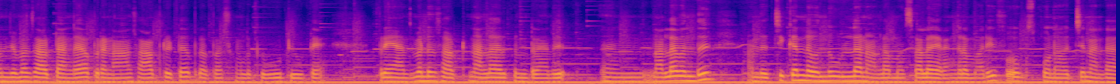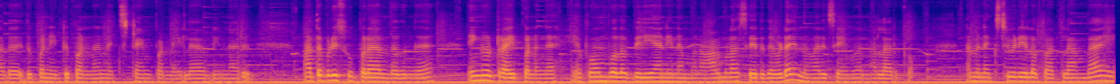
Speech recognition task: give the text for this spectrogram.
கொஞ்சமாக சாப்பிட்டாங்க. அப்புறம் நான் சாப்பிட்டுட்டு அப்புறம் பசங்களுக்கு ஊட்டி விட்டேன். அப்புறம் என் ஹஸ்பண்டும் சாப்பிட்டு நல்லா இருக்குன்றாரு. நல்லா வந்து அந்த சிக்கனில் வந்து உள்ளே நல்லா மசாலா இறங்குற மாதிரி ஃபோக் ஸ்பூனை வச்சு நல்லா அதை இது பண்ணிவிட்டு பண்ணு நெக்ஸ்ட் டைம் பண்ணல அப்படின்னாரு. மற்றபடி சூப்பராக இருந்ததுங்க. நீங்களும் ட்ரை பண்ணுங்கள் எப்பவும் போல் பிரியாணி நம்ம நார்மலாக செய்கிறத விட இந்த மாதிரி செய்யும்போது நல்லாயிருக்கும் நம்ம நெக்ஸ்ட் வீடியோவில் பார்க்கலாம். பாய்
